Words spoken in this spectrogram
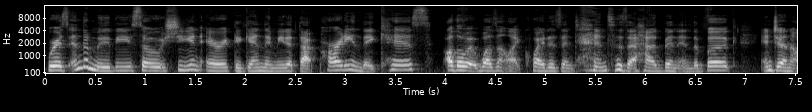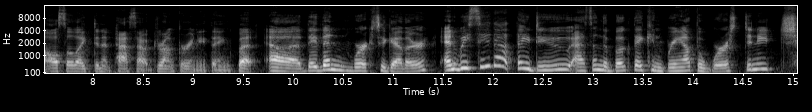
Whereas in the movie, so she and Eric again again, they meet at that party and they kiss, although it wasn't like quite as intense as it had been in the book. And Jenna also like didn't pass out drunk or anything. But uh, they then work together, and we see that they do, as in the book, they can bring out the worst in each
